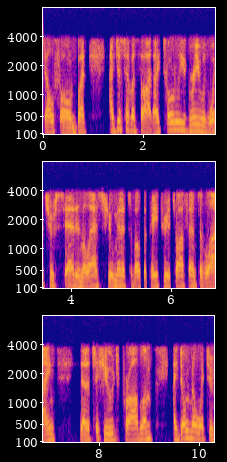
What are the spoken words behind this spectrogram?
cell phone. But I just have a thought. I totally agree with what you said in the last few minutes about the Patriots' offensive line, that it's a huge problem. I don't know what you've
